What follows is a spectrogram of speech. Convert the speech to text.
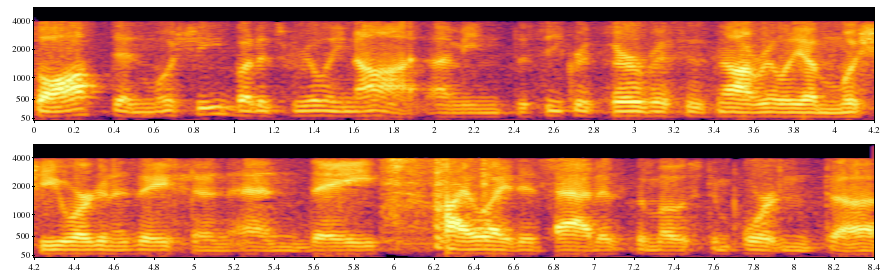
soft and mushy, but it's really not. I mean, the Secret Service is not really a mushy organization, and they highlighted that as the most important uh,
